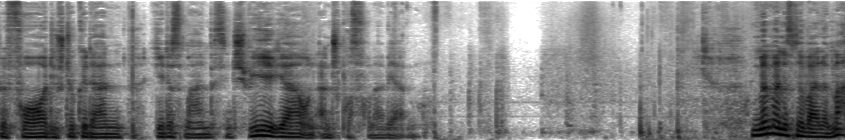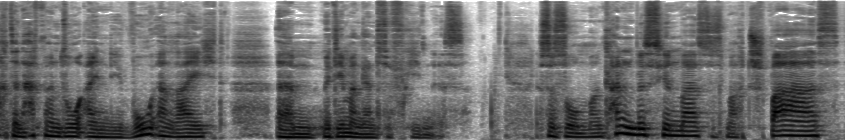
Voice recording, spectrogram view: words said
bevor die Stücke dann jedes Mal ein bisschen schwieriger und anspruchsvoller werden. Und wenn man das eine Weile macht, dann hat man so ein Niveau erreicht, ähm, mit dem man ganz zufrieden ist. Das ist so, man kann ein bisschen was, es macht Spaß,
